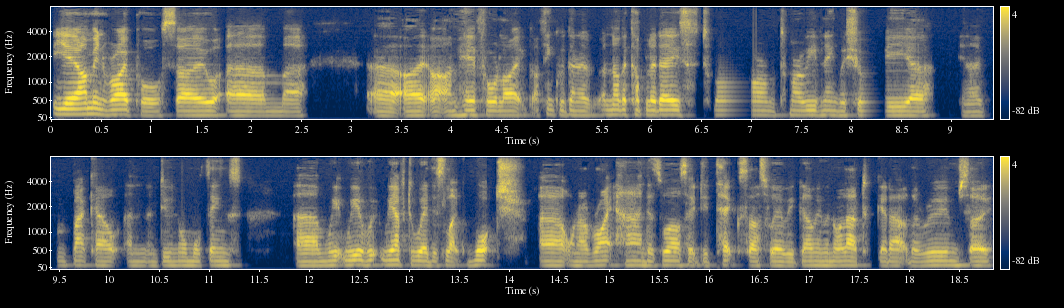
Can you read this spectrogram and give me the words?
Yeah, I'm in Raipur, so um, uh, uh, I, I'm here for like I think we're gonna another couple of days. Tomorrow, tomorrow evening, we should be uh, you know back out and, and do normal things. Um, we, we we have to wear this like watch uh, on our right hand as well, so it detects us where we're going. We're not allowed to get out of the room, so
